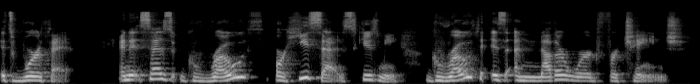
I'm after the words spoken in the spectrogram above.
It's worth it. And it says growth, or he says, excuse me, growth is another word for change.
